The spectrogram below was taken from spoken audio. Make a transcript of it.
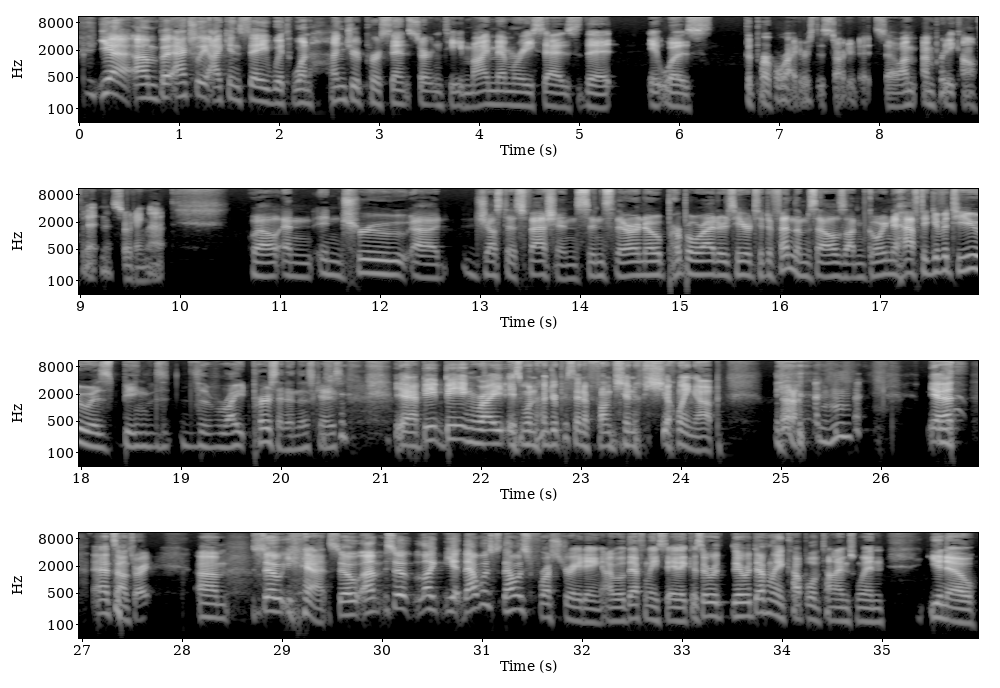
yeah, um, but actually I can say with 100% certainty, my memory says that it was the Purple Riders that started it. So I'm I'm pretty confident in asserting that. Well, and in true uh, justice fashion, since there are no Purple Riders here to defend themselves, I'm going to have to give it to you as being th- the right person in this case. Yeah, be, being right is 100% a function of showing up. yeah, mhm. yeah that, that sounds right um so yeah so um so like yeah that was that was frustrating i will definitely say that because there were there were definitely a couple of times when you know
